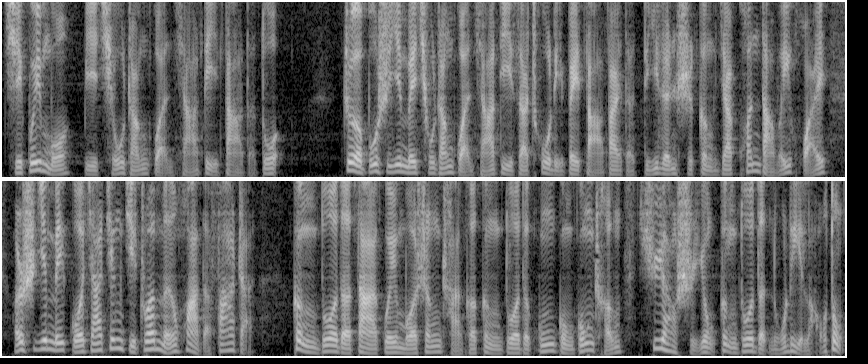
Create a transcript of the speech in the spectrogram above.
其规模比酋长管辖地大得多。这不是因为酋长管辖地在处理被打败的敌人时更加宽大为怀，而是因为国家经济专门化的发展，更多的大规模生产和更多的公共工程需要使用更多的奴隶劳动。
